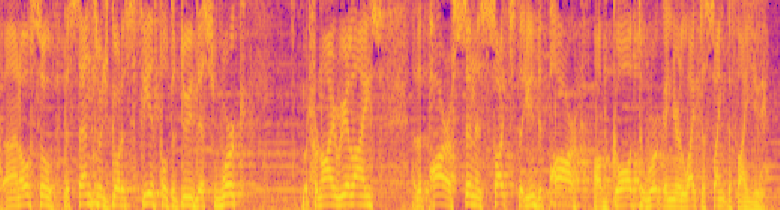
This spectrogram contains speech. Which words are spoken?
and also the sense in which God is faithful to do this work. But for now, I realize that the power of sin is such that you need the power of God to work in your life to sanctify you.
